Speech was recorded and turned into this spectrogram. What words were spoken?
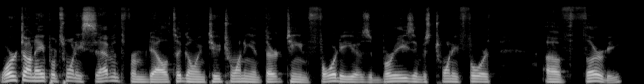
Worked on April 27th from Delta, going 220 and 1340. It was a breeze and was 24th of 30.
